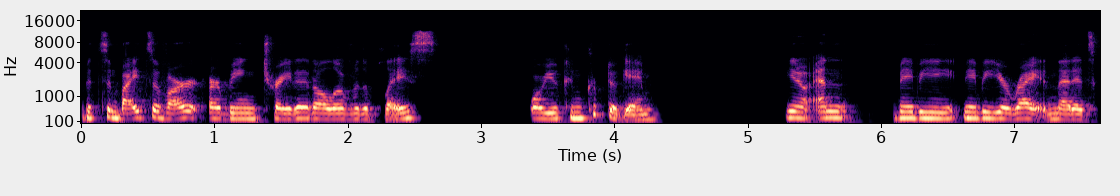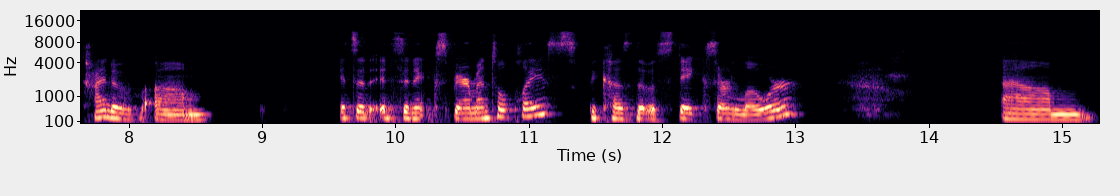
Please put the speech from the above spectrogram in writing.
bits and bytes of art are being traded all over the place or you can crypto game. You know and maybe maybe you're right in that it's kind of um it's a it's an experimental place because the stakes are lower. Um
